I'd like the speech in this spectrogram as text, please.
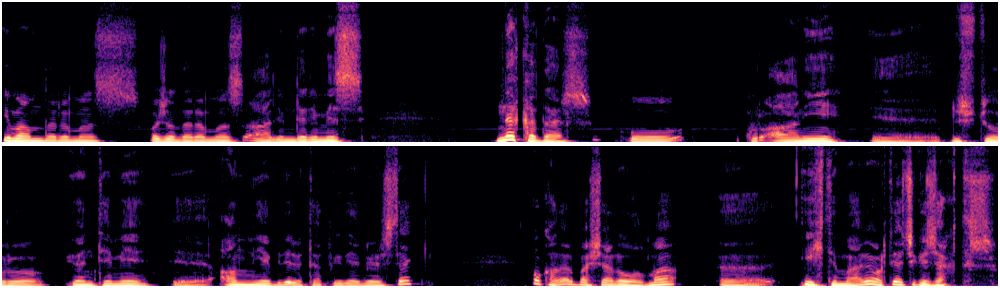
imamlarımız, hocalarımız, alimlerimiz ne kadar bu Kur'ani e, düsturu, yöntemi anlayabilir ve tatbik edebilirsek o kadar başarılı olma e, ihtimali ortaya çıkacaktır.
